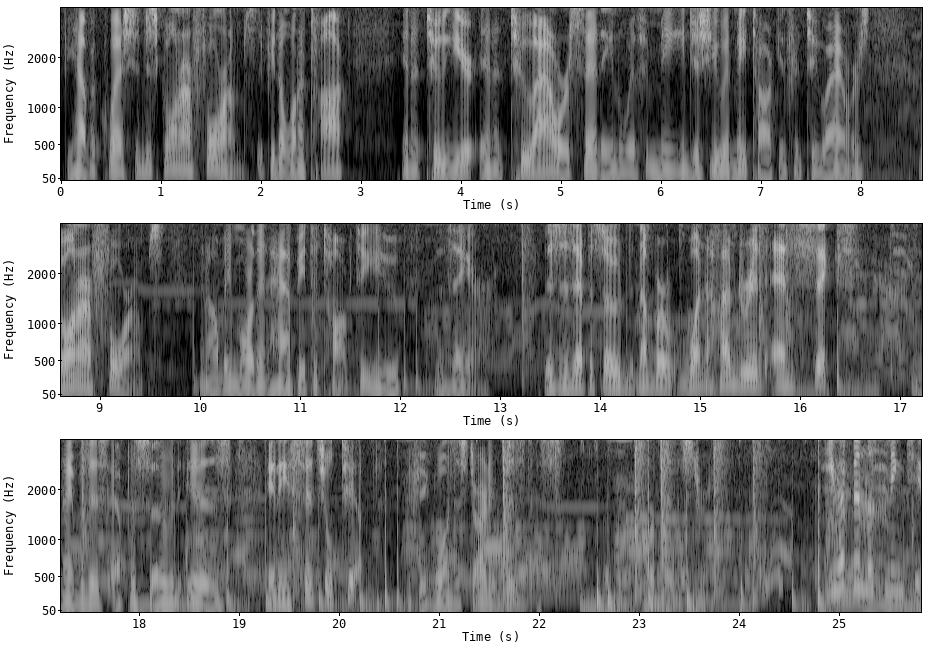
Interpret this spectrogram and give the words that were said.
if you have a question, just go on our forums. If you don't want to talk in a two year in a two hour setting with me, just you and me talking for two hours, go on our forums, and I'll be more than happy to talk to you there. This is episode number 106 the name of this episode is An Essential Tip if you're going to start a business or ministry. You have been listening to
